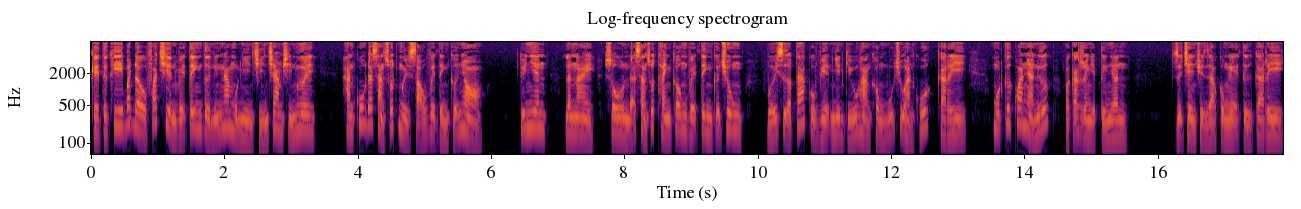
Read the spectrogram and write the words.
Kể từ khi bắt đầu phát triển vệ tinh từ những năm 1990, Hàn Quốc đã sản xuất 16 vệ tinh cỡ nhỏ. Tuy nhiên, lần này Seoul đã sản xuất thành công vệ tinh cỡ chung với sự hợp tác của Viện Nghiên cứu Hàng không Vũ trụ Hàn Quốc CARI, một cơ quan nhà nước và các doanh nghiệp tư nhân. Dựa trên chuyển giao công nghệ từ CARI,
